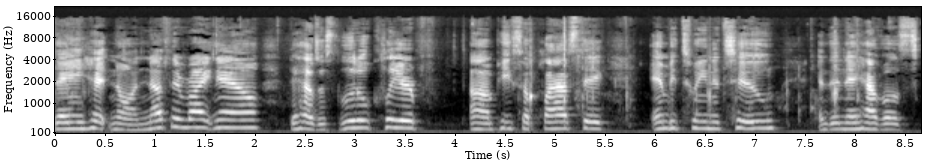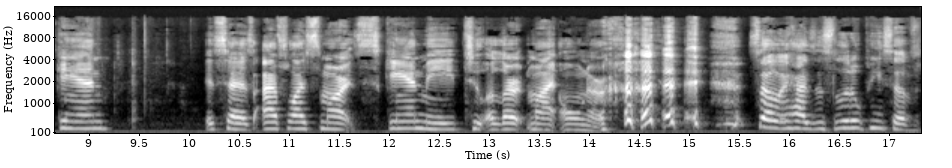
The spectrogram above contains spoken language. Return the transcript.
they ain't hitting on nothing right now. They have this little clear um, piece of plastic in between the two and then they have a scan it says I fly Smart scan me to alert my owner. So it has this little piece of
